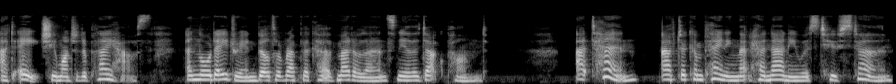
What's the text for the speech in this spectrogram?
At eight, she wanted a playhouse, and Lord Adrian built a replica of Meadowlands near the duck pond. At ten, after complaining that her nanny was too stern,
